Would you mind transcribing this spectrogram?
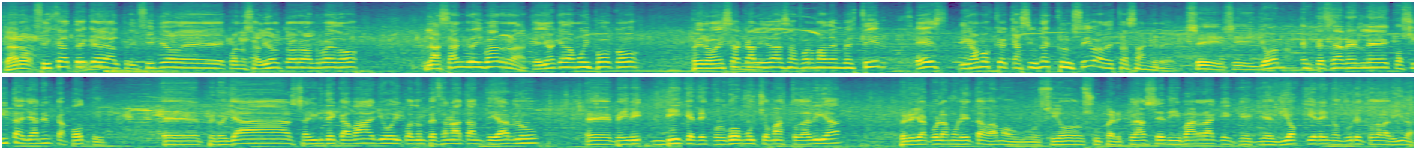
Claro, fíjate que al principio de cuando salió el toro al ruedo, la sangre y barra, que ya queda muy poco, pero esa calidad, esa forma de investir es, digamos que casi una exclusiva de esta sangre. Sí, sí, yo empecé a verle cositas ya en el capote, eh, pero ya salir de caballo y cuando empezaron a tantearlo, eh, vi, que descolgó mucho más todavía pero ya con la muleta, vamos, ha sido super clase de Ibarra que, Dios quiere y nos dure toda la vida.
